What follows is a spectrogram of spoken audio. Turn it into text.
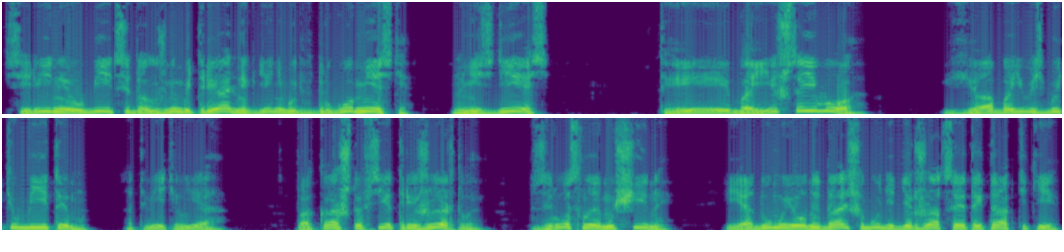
Серийные убийцы должны быть реальны где-нибудь в другом месте, но не здесь. Ты боишься его? Я боюсь быть убитым, — ответил я. Пока что все три жертвы — взрослые мужчины. Я думаю, он и дальше будет держаться этой тактики.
